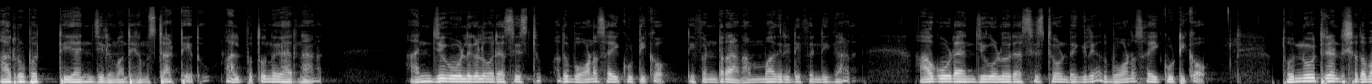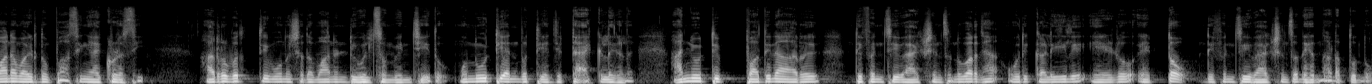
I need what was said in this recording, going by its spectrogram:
അറുപത്തിയഞ്ചിലും അദ്ദേഹം സ്റ്റാർട്ട് ചെയ്തു. നാൽപ്പത്തൊന്നുകാരനാണ്. അഞ്ച് ഗോളുകളും ഒരു അസിസ്റ്റും അത് ബോണസായി കൂട്ടിക്കോ. ഡിഫൻഡറാണ് അമ്മാതിരി ഡിഫെൻഡിങ് ആണ്. ആ കൂടെ അഞ്ച് ഗോളും ഒരു അസിസ്റ്റും ഉണ്ടെങ്കിൽ അത് ബോണസായി കൂട്ടിക്കോ. തൊണ്ണൂറ്റി രണ്ട് ശതമാനമായിരുന്നു പാസിംഗ് ആക്യുറസി അറുപത്തി മൂന്ന് ശതമാനം ഡ്യുവൽസും വിൻ ചെയ്തു. മുന്നൂറ്റി അൻപത്തി അഞ്ച് ടാക്കിളുകൾ അഞ്ഞൂറ്റി പതിനാറ് ഡിഫെൻസീവ് ആക്ഷൻസ് എന്ന് പറഞ്ഞാൽ ഒരു കളിയിൽ ഏഴോ എട്ടോ ഡിഫെൻസീവ് ആക്ഷൻസ് അദ്ദേഹം നടത്തുന്നു.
